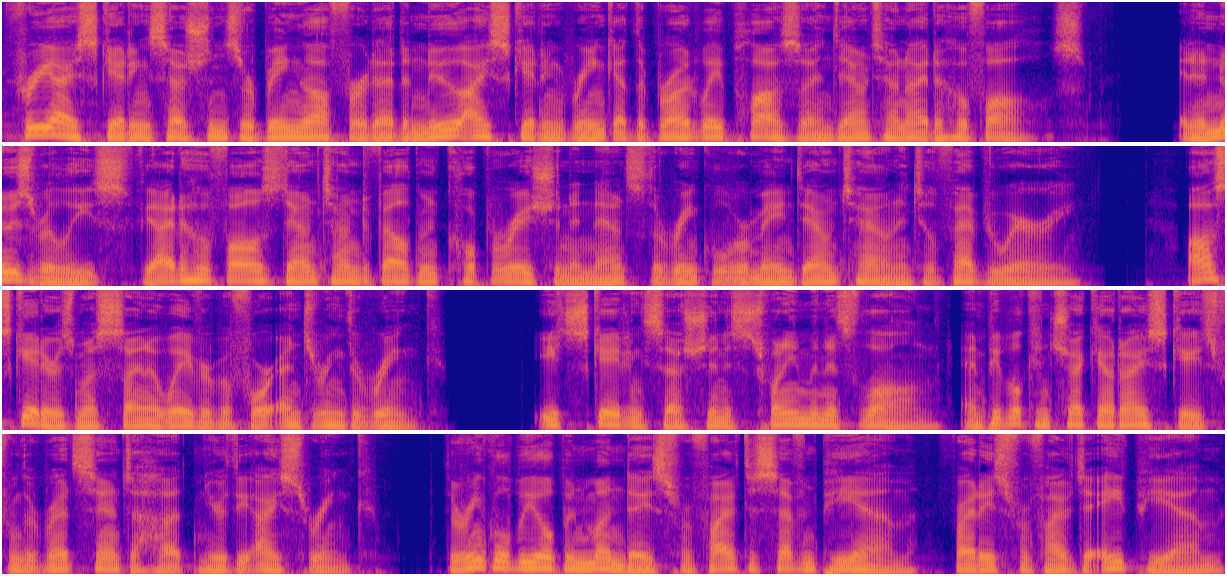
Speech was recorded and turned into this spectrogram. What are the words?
Free ice skating sessions are being offered at a new ice skating rink at the Broadway Plaza in downtown Idaho Falls. In a news release, the Idaho Falls Downtown Development Corporation announced the rink will remain downtown until February. All skaters must sign a waiver before entering the rink. Each skating session is 20 minutes long, and people can check out ice skates from the Red Santa Hut near the ice rink. The rink will be open Mondays from 5 to 7 p.m., Fridays from 5 to 8 p.m.,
